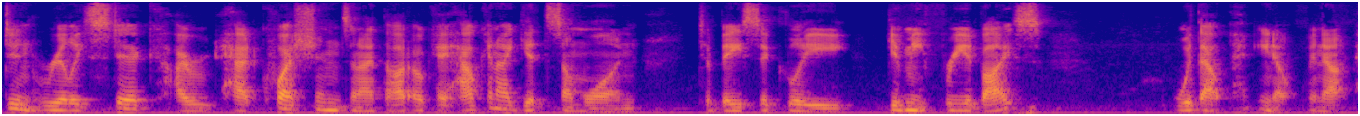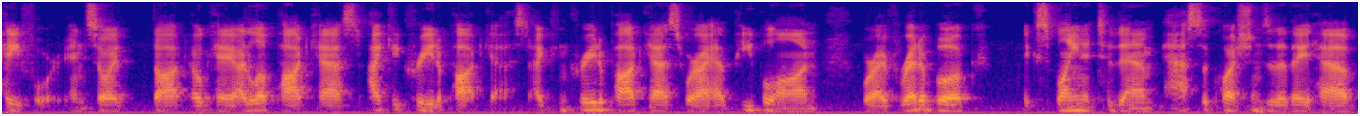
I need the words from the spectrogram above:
didn't really stick. I had questions and I thought, okay, how can I get someone to basically give me free advice without, you know, and not pay for it? And so I thought, okay, I love podcasts. I could create a podcast. I can create a podcast where I have people on where I've read a book, explain it to them, ask the questions that they have.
